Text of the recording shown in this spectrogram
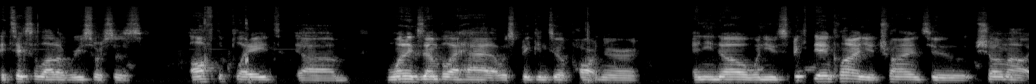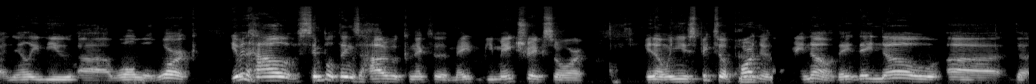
it takes a lot of resources off the plate. Um, one example I had, I was speaking to a partner and you know, when you speak to end client, you're trying to show him how an LED uh, wall will work. Even how simple things, how it would connect to the B matrix, or you know, when you speak to a mm-hmm. partner, they know they they know uh, the,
